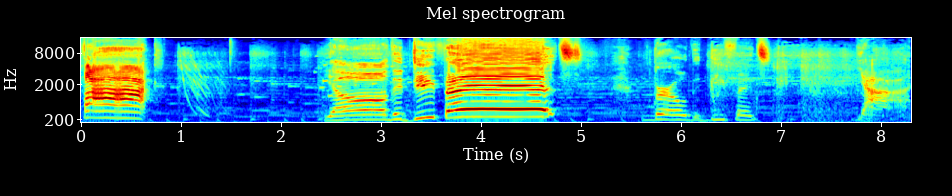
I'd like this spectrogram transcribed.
Fuck! Yo, the defense! Bro, the defense. Yeah.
